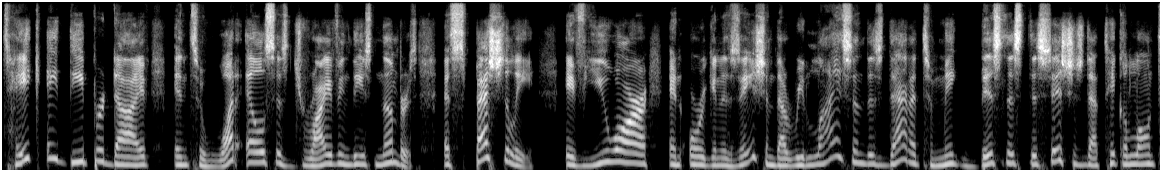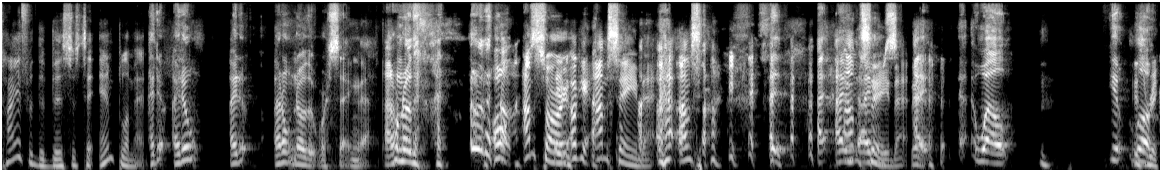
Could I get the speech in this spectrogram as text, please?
take a deeper dive into what else is driving these numbers especially if you are an organization that relies on this data to make business decisions that take a long time for the business to implement. I don't, I don't, I don't, I don't know that we're saying that. I don't know that. Don't know that oh i'm sorry. saying okay i'm saying that. i'm sorry. I, I, I, i'm saying that. I- well, you It's look,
